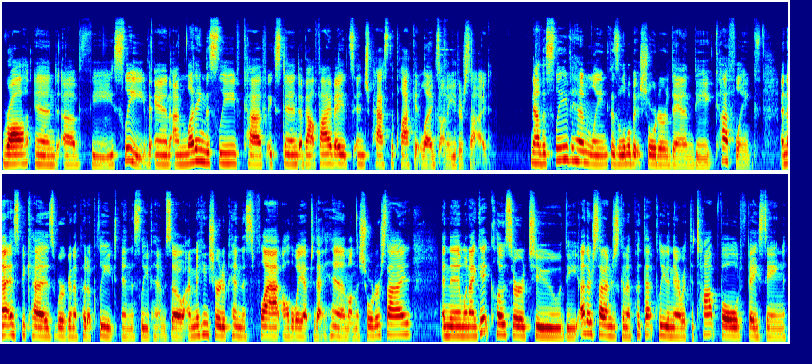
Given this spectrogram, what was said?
raw end of the sleeve. And I'm letting the sleeve cuff extend about 5 8 inch past the placket legs on either side. Now the sleeve hem length is a little bit shorter than the cuff length, and that is because we're gonna put a pleat in the sleeve hem. So I'm making sure to pin this flat all the way up to that hem on the shorter side. And then when I get closer to the other side, I'm just gonna put that pleat in there with the top fold facing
